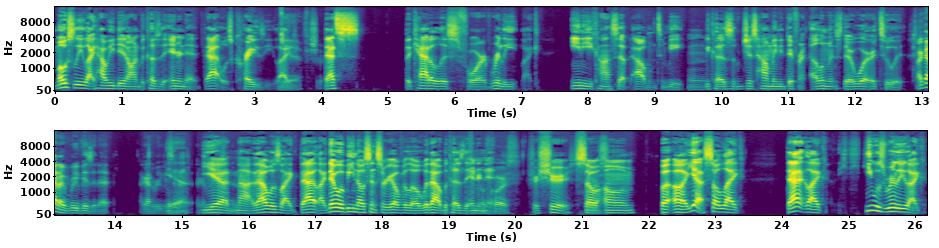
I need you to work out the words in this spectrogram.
mostly like how he did on because of the internet. That was crazy. Like yeah, for sure. that's the catalyst for really like any concept album to me Mm. because of just how many different elements there were to it. I gotta revisit that. I gotta revisit Yeah. that. Gotta Yeah, revisit nah, that was like that like there would be no sensory overload without because of the internet. Of course. For sure. So um but uh yeah, so like that like he was really like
